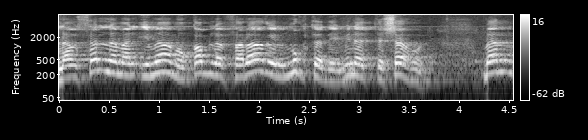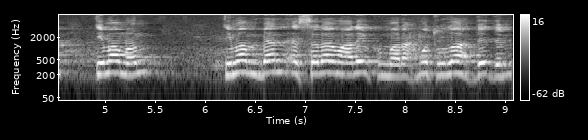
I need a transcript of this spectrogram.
لَوْ سَلَّمَ الْاِمَامُ قَبْلَ فَرَاغِ الْمُقْتَدِي مِنَ التَّشَهُدِ Ben imamım. İmam ben Esselamu Aleyküm ve Rahmetullah dedim.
